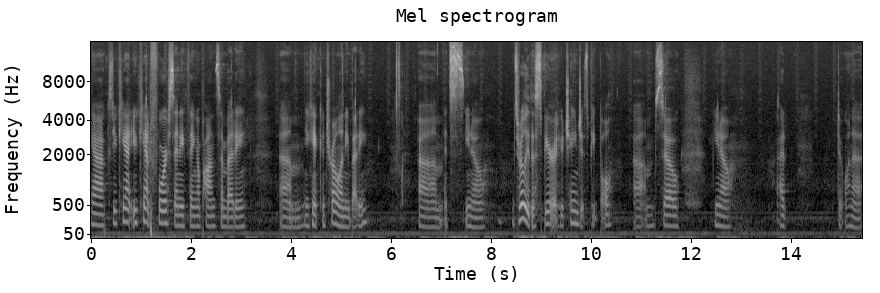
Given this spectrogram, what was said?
Yeah, because you can't you can't force anything upon somebody. Um, you can't control anybody. Um, it's you know, it's really the spirit who changes people. Um, so, you know, I don't want to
